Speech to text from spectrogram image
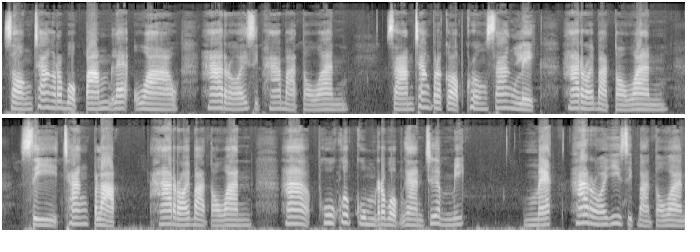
2. ช่างระบบปั๊มและวาล์ว515 บาทต่อวัน 3. ช่างประกอบโครงสร้างเหล็ก 500 บาทต่อวัน 4. ช่างปรับ 500 บาทต่อวัน 5. ผู้ควบคุมระบบงานเชื่อมมิกแม็ก520 บาทต่อวัน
